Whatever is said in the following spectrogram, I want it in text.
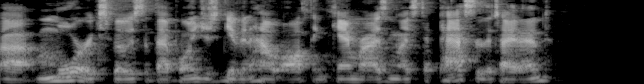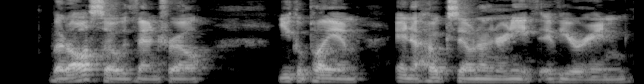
uh, more exposed at that point, just given how often Cam Rising likes to pass to the tight end. But also with Ventrell, you could play him in a hook zone underneath if you're in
